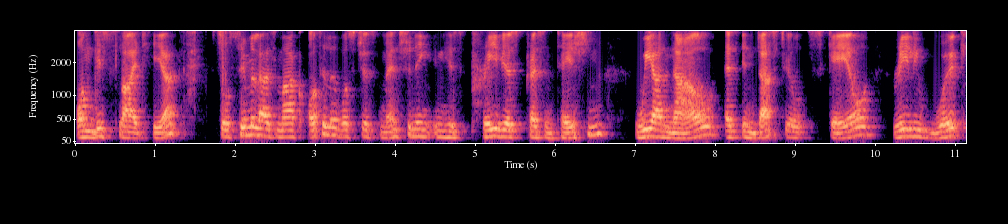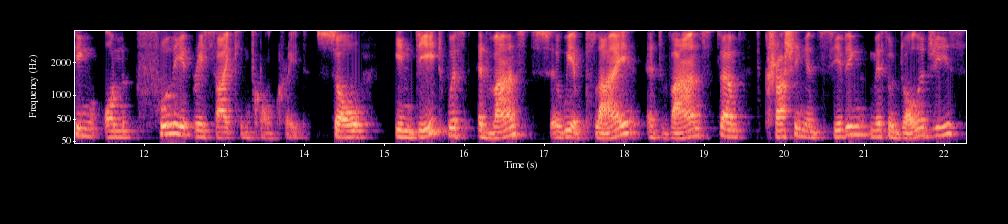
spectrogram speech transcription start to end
on this slide here. So similar as Marc Ottelé was just mentioning in his previous presentation, we are now at industrial scale really working on fully recycling concrete. So indeed, with advanced, uh, we apply advanced um, crushing and sieving methodologies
